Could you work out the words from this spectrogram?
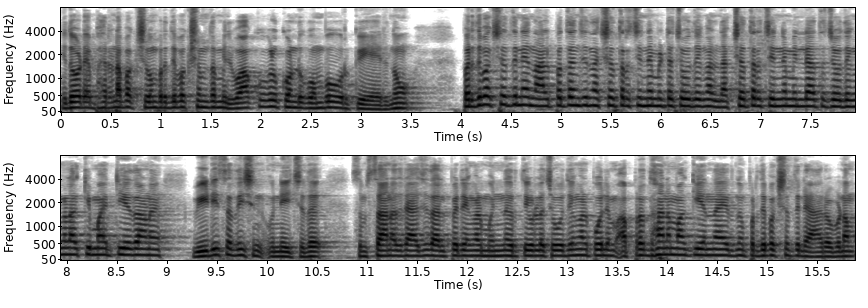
ഇതോടെ ഭരണപക്ഷവും പ്രതിപക്ഷവും തമ്മിൽ വാക്കുകൾ കൊണ്ട് കൊമ്പ് പ്രതിപക്ഷത്തിന്റെ നാൽപ്പത്തഞ്ച് നക്ഷത്ര ചിഹ്നമിട്ട ചോദ്യങ്ങൾ നക്ഷത്ര ചിഹ്നമില്ലാത്ത ചോദ്യങ്ങളാക്കി മാറ്റിയതാണ് വി ഡി സതീശൻ ഉന്നയിച്ചത്. സംസ്ഥാന രാജ്യ താൽപ്പര്യങ്ങൾ മുൻനിർത്തിയുള്ള ചോദ്യങ്ങൾ പോലും അപ്രധാനമാക്കിയെന്നായിരുന്നു പ്രതിപക്ഷത്തിന്റെ ആരോപണം.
